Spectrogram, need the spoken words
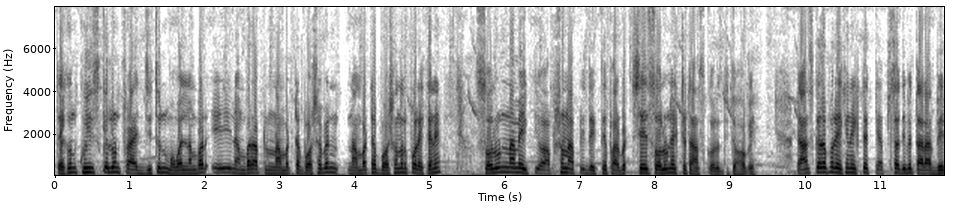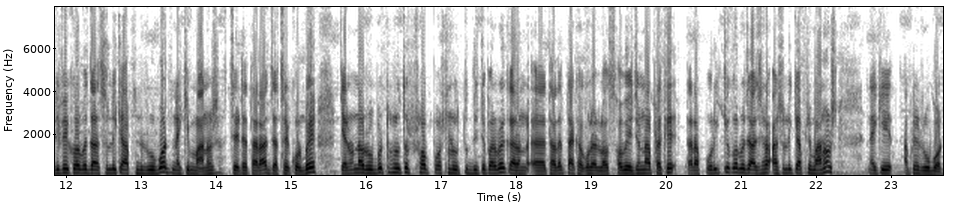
তো এখন কুইজ খেলুন প্রাইজ জিতুন মোবাইল নাম্বার। এই নাম্বারে আপনার নাম্বারটা বসাবেন। নাম্বারটা বসানোর পর এখানে সলুন নামে একটি অপশন আপনি দেখতে পারবেন। সেই সলুনে একটা টান্স করে দিতে হবে। টান্স করার পরে এখানে একটা ক্যাপসা দিবে, তারা ভেরিফাই করবে যে আসলে কি আপনি রোবট নাকি মানুষ, সেটা তারা যাচাই করবে। কেননা রোবট হলে তো সব প্রশ্নের উত্তর দিতে পারবে, কারণ তাদের টাকাগুলো লস হবে এই জন্য আপনাকে তারা পরীক্ষা করবে যে আসলে- আসলে কি আপনি মানুষ নাকি আপনি রোবট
